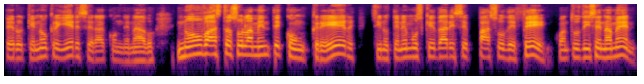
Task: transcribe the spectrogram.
pero el que no creyere será condenado. No basta solamente con creer, sino tenemos que dar ese paso de fe. ¿Cuántos dicen amén?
